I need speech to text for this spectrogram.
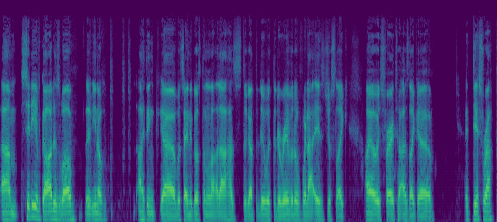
Um, City of God as well. You know, I think uh, with Saint Augustine, a lot of that has got to do with the derivative, where that is just like I always refer to it as like a a diss rap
